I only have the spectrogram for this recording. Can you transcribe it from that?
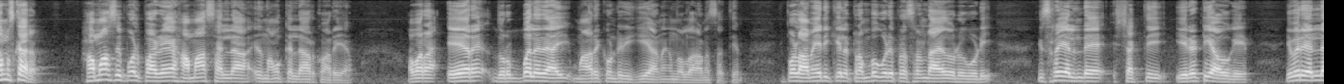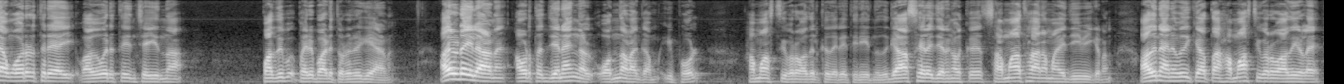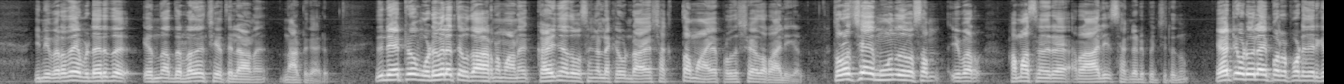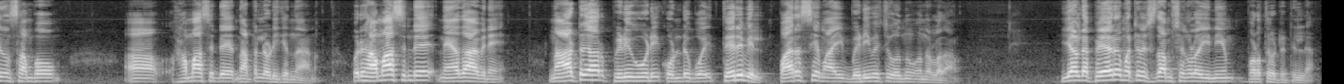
നമസ്കാരം. ഹമാസ് ഇപ്പോൾ പഴയ ഹമാസ് അല്ല എന്ന് നമുക്കെല്ലാവർക്കും അറിയാം. അവർ ഏറെ ദുർബലരായി മാറിക്കൊണ്ടിരിക്കുകയാണ് എന്നുള്ളതാണ് സത്യം. ഇപ്പോൾ അമേരിക്കയിൽ ട്രംപ് കൂടി പ്രസിഡന്റ് ആയതോടുകൂടി ഇസ്രയേലിന്റെ ശക്തി ഇരട്ടിയാവുകയും ഇവരെല്ലാം ഓരോരുത്തരെയായി വകവരുത്തുകയും ചെയ്യുന്ന പതിവ് പരിപാടി തുടരുകയാണ്. അതിനിടയിലാണ് അവിടുത്തെ ജനങ്ങൾ ഒന്നടങ്കം ഇപ്പോൾ ഹമാസ് തീവ്രവാദികൾക്കെതിരെ തിരിയുന്നത്. ഗാസയിലെ ജനങ്ങൾക്ക് സമാധാനമായി ജീവിക്കണം. അതിനനുവദിക്കാത്ത ഹമാസ് തീവ്രവാദികളെ ഇനി വെറുതെ വിടരുത് എന്ന ദൃഢനിശ്ചയത്തിലാണ് നാട്ടുകാരും. ഇതിന്റെ ഏറ്റവും ഒടുവിലത്തെ ഉദാഹരണമാണ് കഴിഞ്ഞ ദിവസങ്ങളിലൊക്കെ ഉണ്ടായ ശക്തമായ പ്രതിഷേധ റാലികൾ. തുടർച്ചയായി മൂന്ന് ദിവസം ഇവർ ഹമാസിനെതിരെ റാലി സംഘടിപ്പിച്ചിരുന്നു. ഏറ്റവും ഒടുവിലായി ഇപ്പോൾ റിപ്പോർട്ട് ചെയ്തിരിക്കുന്ന സംഭവം ഹമാസിന്റെ നട്ടലൊടിക്കുന്നതാണ്. ഒരു ഹമാസിന്റെ നേതാവിനെ നാട്ടുകാർ പിടികൂടി കൊണ്ടുപോയി തെരുവിൽ പരസ്യമായി വെടിവെച്ച് കൊന്നു എന്നുള്ളതാണ്. ഇയാളുടെ പേരോ മറ്റു വിശദാംശങ്ങളോ ഇനിയും പുറത്തുവിട്ടിട്ടില്ല.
